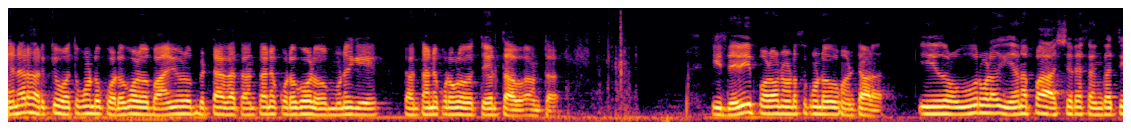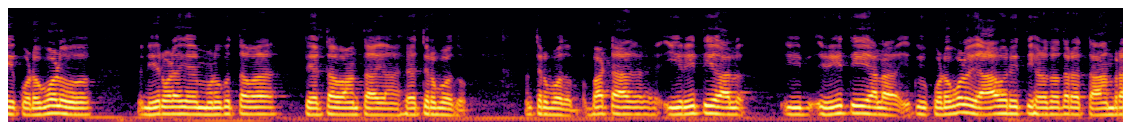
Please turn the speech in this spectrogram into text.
ಏನಾರು ಹರಕೆ ಹೊತ್ಕೊಂಡು ಕೊಡಗಳು ಬಾವಿಯೊಳಗೆ ಬಿಟ್ಟಾಗ ತಂತಾನೆ ಕೊಡಗಳು ಮುಣಗಿ ತಂತಾನೆ ಕೊಡಗಳು ತೇಲ್ತಾವ ಅಂತ. ಈ ದೇವಿ ಪೊಳ ನಡೆಸ್ಕೊಂಡು ಹೊಂಟಾಳ. ಈ ಊರೊಳಗೆ ಏನಪ್ಪ ಆಶ್ಚರ್ಯ ಸಂಗತಿ? ಕೊಡಗಳು ನೀರೊಳಗೆ ಮುಣುಗುತ್ತವ, ತೇಲ್ತಾವ ಅಂತ ಹೇಳ್ತಿರ್ಬೋದು, ಅಂತಿರ್ಬೋದು. ಬಟ್ ಈ ರೀತಿ ಅಲ್, ಈ ರೀತಿ ಅಲ್ಲ, ಈ ಕೊಡಗಳು ಯಾವ ರೀತಿ ಹೇಳೋದಾದ್ರೆ ತಾಮ್ರ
